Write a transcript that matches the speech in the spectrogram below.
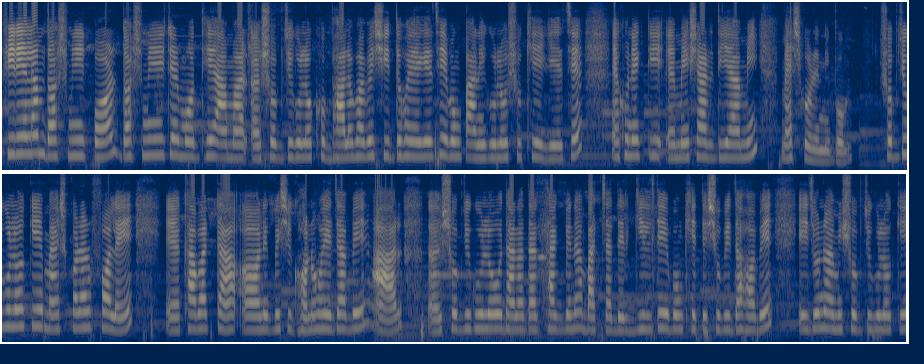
ফিরে এলাম দশ মিনিট পর। দশ মিনিটের মধ্যে আমার সবজিগুলো খুব ভালোভাবে সিদ্ধ হয়ে গেছে এবং পানিগুলো শুকিয়ে গিয়েছে। এখন একটি মেশার দিয়ে আমি ম্যাশ করে নিব। সবজিগুলোকে ম্যাশ করার ফলে খাবারটা অনেক বেশি ঘন হয়ে যাবে আর সবজিগুলো দানাদার থাকবে না, বাচ্চাদের গিলতে এবং খেতে সুবিধা হবে। এই জন্য আমি সবজিগুলোকে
